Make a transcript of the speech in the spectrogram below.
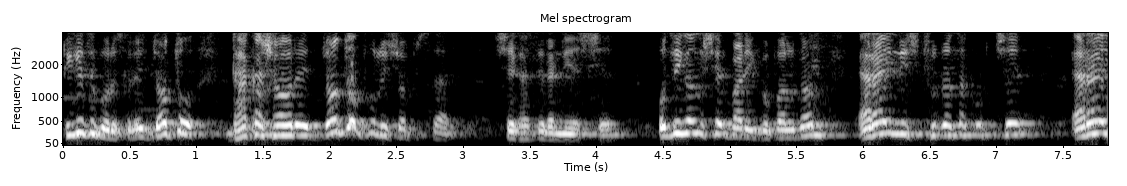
ঠিকই তো করেছেন। যত ঢাকা শহরে যত পুলিশ অফিসার শেখ হাসিনা নিয়ে এসছে, অধিকাংশের বাড়ি গোপালগঞ্জ, এরাই নিষ্ঠুরতা করছে, এরাই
